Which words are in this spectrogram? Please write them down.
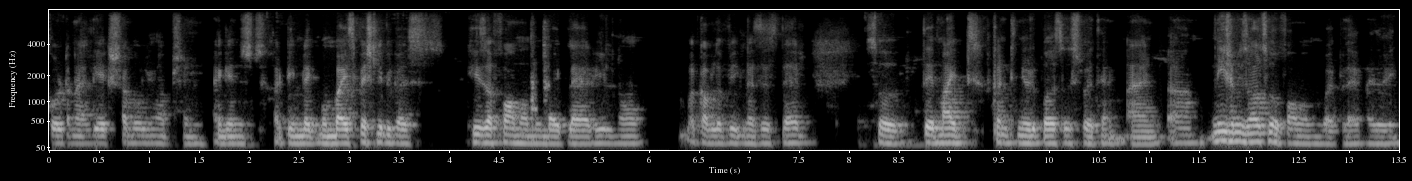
Coulter-Nile, the extra bowling option against a team like Mumbai, especially because he's a former Mumbai player. He'll know a couple of weaknesses there. So they might continue to persist with him. And uh, Neesham is also a former Mumbai player, by the way.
